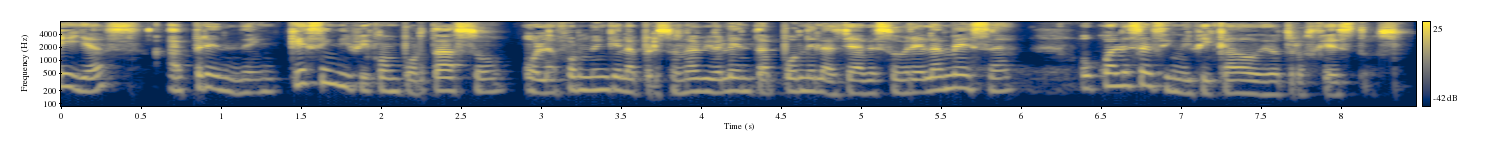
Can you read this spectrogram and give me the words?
Ellas aprenden qué significa un portazo o la forma en que la persona violenta pone las llaves sobre la mesa o cuál es el significado de otros gestos.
